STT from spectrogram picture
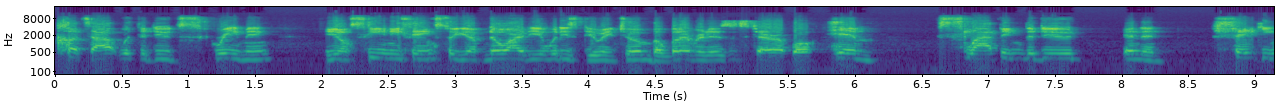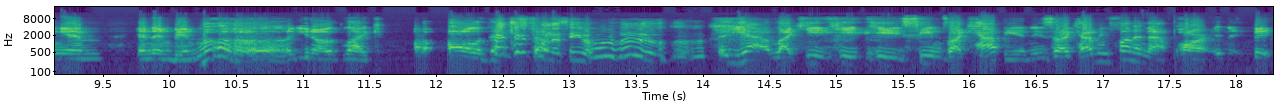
cuts out with the dude screaming you don't see anything so you have no idea what he's doing to him but whatever it is it's terrible him slapping the dude and then shaking him and then being "Ugh," you know like all of that. I that just stuff. want to see. yeah like he, he he seems like happy and he's like having fun in that part and it,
